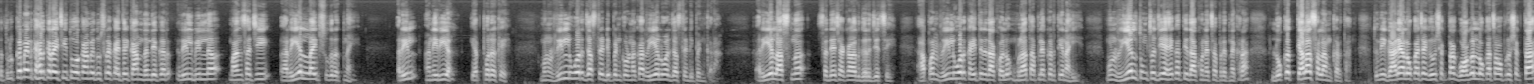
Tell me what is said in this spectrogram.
तर तुला कमेंट काय करायची? तू काम आहे दुसरं काहीतरी कामधंदे कर. रील बिलनं माणसाची रिअल लाईफ सुधरत नाही. रील आणि रिअल यात फरक आहे. म्हणून रीलवर जास्त डिपेंड करू नका रिअलवर जास्त डिपेंड करा. रिअल असणं सध्याच्या काळात गरजेचं आहे. आपण रीलवर काहीतरी दाखवायलो मुळात आपल्याकडे ते नाही. म्हणून रिअल तुमचं जे आहे का ते दाखवण्याचा प्रयत्न करा. लोक त्याला सलाम करतात. तुम्ही गाड्या लोकाच्या घेऊ शकता गॉगल लोकांचा वापरू शकता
